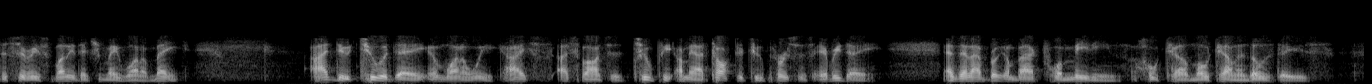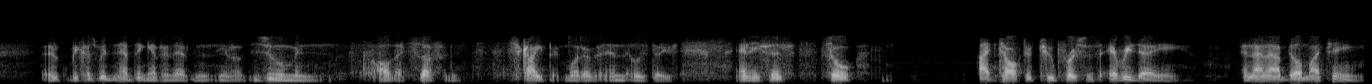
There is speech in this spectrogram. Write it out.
the serious money that you may want to make, I do two a day and one a week. I I sponsor two people. I mean, I talk to two persons every day, and then I bring them back for a meeting, hotel, motel in those days, uh, because we didn't have the internet and you know Zoom and all that stuff and Skype and whatever in those days. And he says, so I talk to two persons every day, and then I build my team.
